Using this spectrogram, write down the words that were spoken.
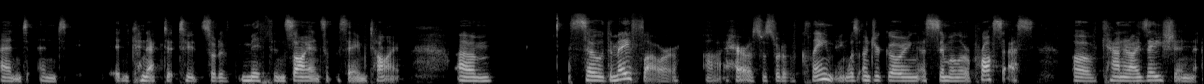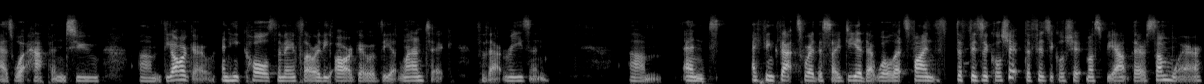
and, and, and connect it to sort of myth and science at the same time. Um, so the Mayflower, uh, Harris was sort of claiming, was undergoing a similar process of canonization as what happened to um, the Argo. And he calls the Mayflower the Argo of the Atlantic for that reason. Um, and I think that's where this idea that, well, let's find the physical ship, the physical ship must be out there somewhere,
